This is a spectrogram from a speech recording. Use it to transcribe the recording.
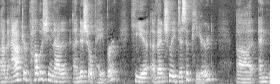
Um, after publishing that initial paper, he eventually disappeared. Uh, and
